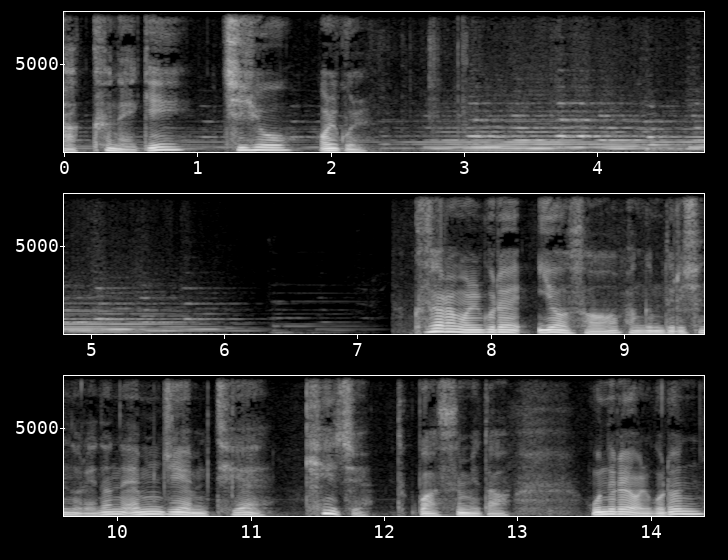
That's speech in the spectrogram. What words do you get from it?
다 큰 애기 지효 얼굴. 그 사람 얼굴에 이어서 방금 들으신 노래는 MGMT의 키즈 듣고 왔습니다. 오늘의 얼굴은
